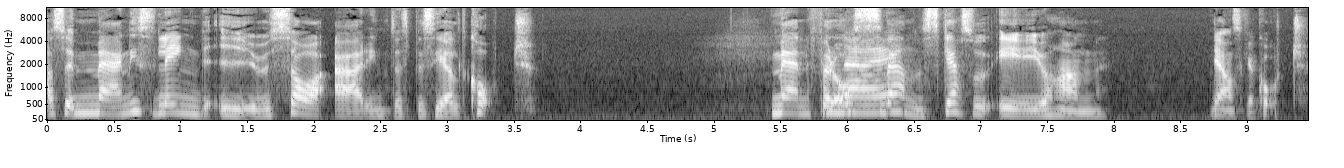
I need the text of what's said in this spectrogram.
Alltså Mannys längd i USA är inte speciellt kort. Men för Nej. oss svenskar så är ju han ganska kort.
